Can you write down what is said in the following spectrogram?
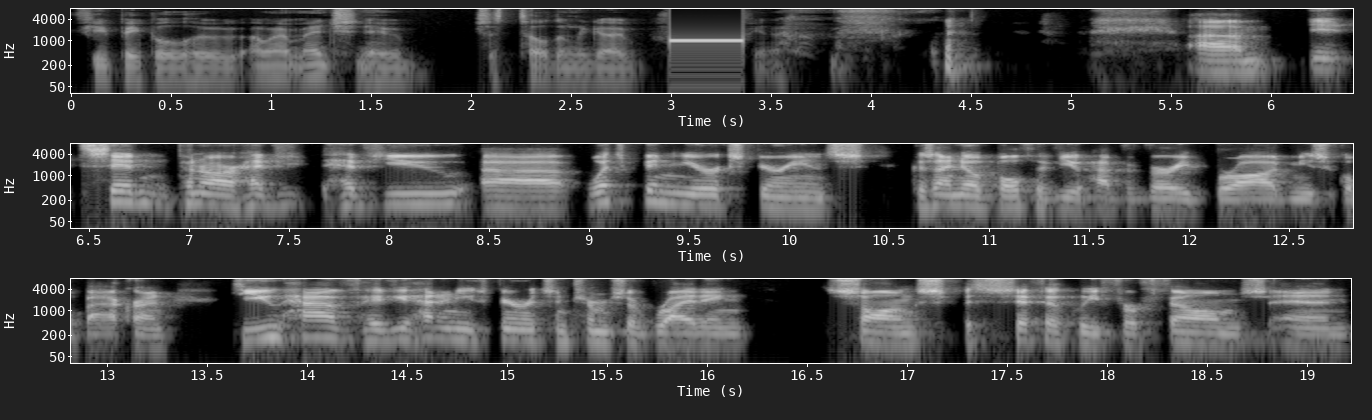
few people who I won't mention who just told them to go, you know. Um, it, Sid Pinar, have you have you uh, what's been your experience? Because I know both of you have a very broad musical background. Do you have have you had any experience in terms of writing songs specifically for films, and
